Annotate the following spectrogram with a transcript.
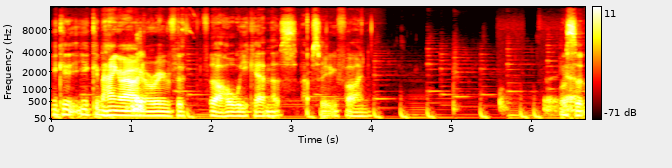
you can you can hang around in a room for for the whole weekend. That's absolutely fine. What's Yeah. it?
